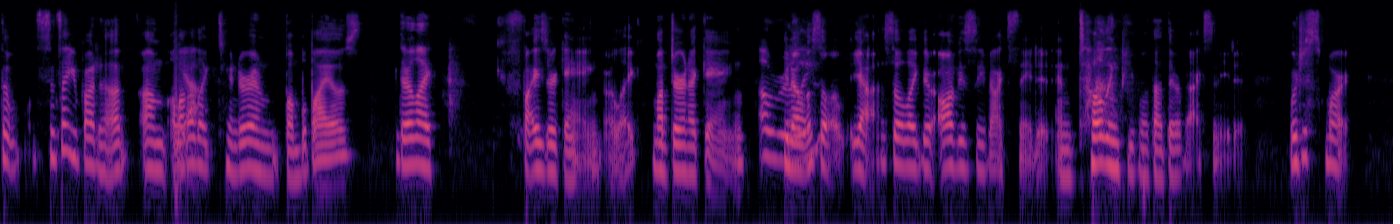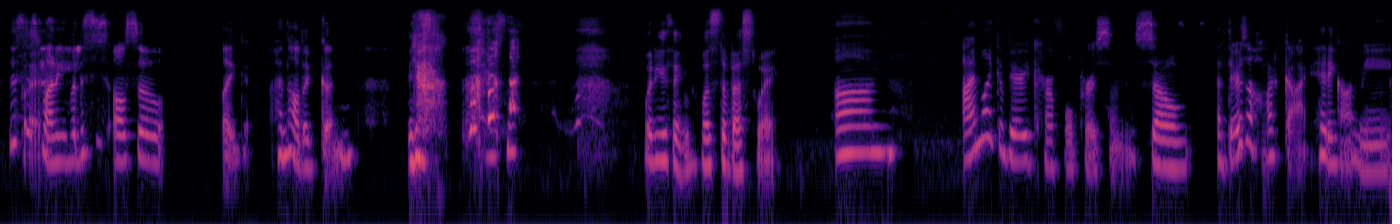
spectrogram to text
the since that you brought it up, um a lot yeah. of like Tinder and Bumble bios, they're like Pfizer gang or like Moderna gang. Oh really? You know, so yeah. So like they're obviously vaccinated and telling people that they're vaccinated. Which is smart. This but... is funny, but this is also like 很好的梗. Yeah. what do you think? What's the best way? Um, I'm like a very careful person. So if there's a hot guy hitting on me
